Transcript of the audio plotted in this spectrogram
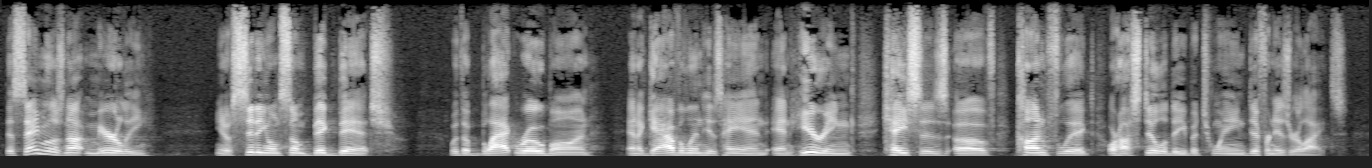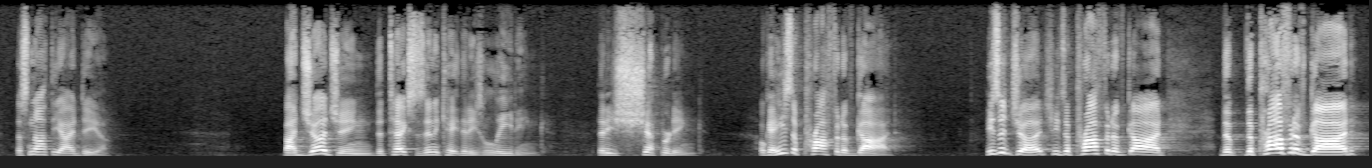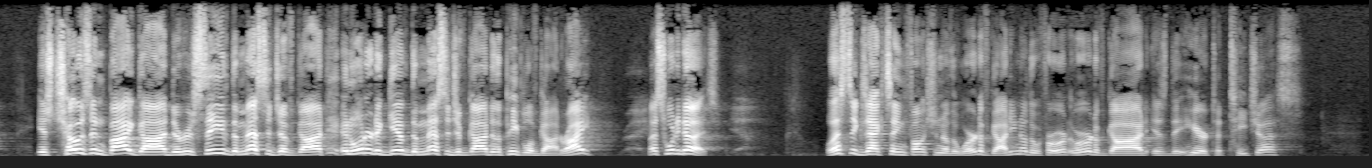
that Samuel is not merely, you know, sitting on some big bench with a black robe on and a gavel in his hand and hearing cases of conflict or hostility between different Israelites. That's not the idea. By judging, the texts indicate that he's leading that he's shepherding. Okay, he's a prophet of God. He's a judge, he's a prophet of God. The, the prophet of God is chosen by God to receive the message of God in order to give the message of God to the people of God, right? right. That's what he does. Yeah. Well, that's the exact same function of the Word of God. You know, the Word of God is the, here to teach us,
